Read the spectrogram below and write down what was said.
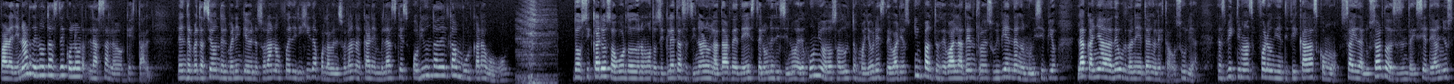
para llenar de notas de color la sala orquestal. La interpretación del merengue venezolano fue dirigida por la venezolana Karen Velázquez, oriunda del Cambur, Carabobo. Dos sicarios a bordo de una motocicleta asesinaron la tarde de este lunes 19 de junio a dos adultos mayores de varios impactos de bala dentro de su vivienda en el municipio La Cañada de Urdaneta en el estado Zulia. Las víctimas fueron identificadas como Zaida Luzardo de 67 años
